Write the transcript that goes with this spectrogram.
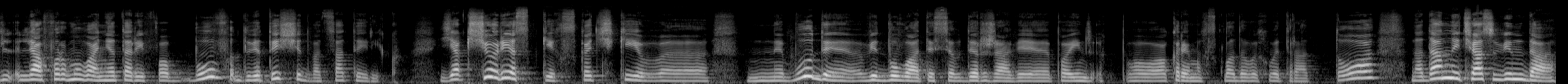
для формування тарифу був 2020 рік. Якщо різких скачків е, не буде відбуватися в державі по, інш- по окремих складових витрат, то на даний час він да,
